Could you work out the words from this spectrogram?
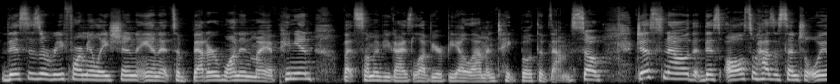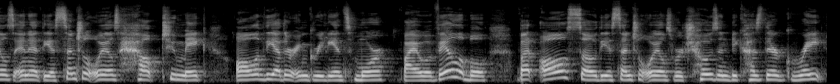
this is a reformulation and it's a better one in my opinion, but some of you guys love your BLM and take both of them. So just know that this also has essential oils in it. The essential oils help to make all of the other ingredients more bioavailable, but also the essential oils were chosen because they're great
